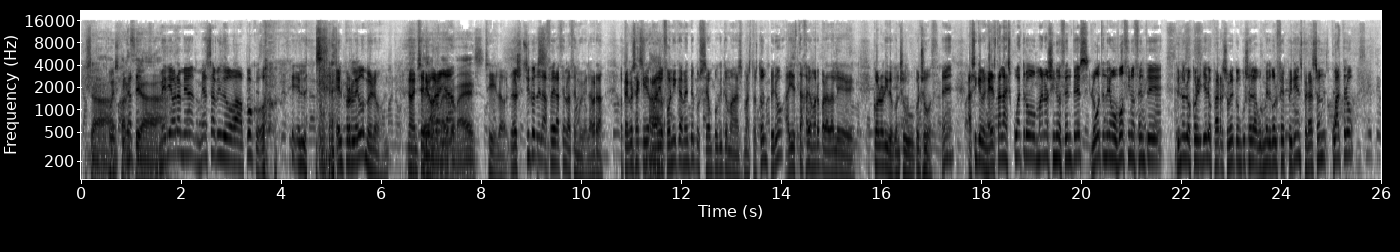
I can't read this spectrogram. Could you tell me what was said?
O sea, Pues fíjate, media hora me ha, me ha sabido a poco el, el prolegómeno. No, en serio, Es ahora broma, es ya. broma, es- Sí, lo- los chicos de la federación lo hacen muy bien, la verdad. Otra cosa es que radiofónicamente pues sea un poquito más, más tostón, pero ahí está Javier Amaro para darle colorido con su, con su voz. ¿eh? Así que venga, ya están las cuatro manos inocentes. Luego tendremos voz inocente de uno de los corrilleros para resolver el concurso de la Gourmet Golf Experience, pero ahora son cuatro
